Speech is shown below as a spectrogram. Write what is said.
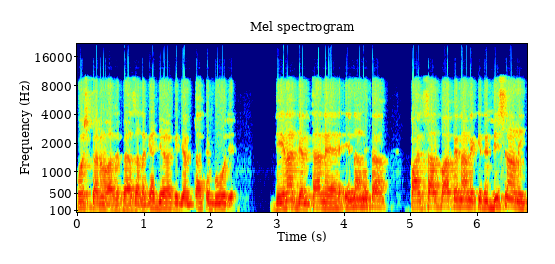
ਖੁਸ਼ ਕਰਨ ਵਾਸਤੇ ਪੈਸਾ ਲੱਗਿਆ, ਜਿਹੜਾ ਕਿ ਜਨਤਾ ਤੇ ਬੋਝ ਦੇਣਾ ਜਨਤਾ ਨੇ। ਇਹਨਾਂ ਨੂੰ ਤਾਂ 5 ਸਾਲ ਬਾਅਦ ਇਹਨਾਂ ਨੇ ਕਿਤੇ ਦਿਸਣਾ ਨਹੀਂ।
